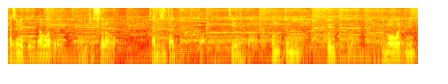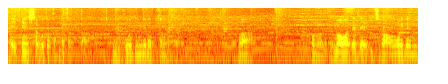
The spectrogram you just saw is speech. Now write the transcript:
初めて生でオーケストラを感じたりとかっていうのが本当に濃ゆくて今までに体験したことがなかったレコーディングだったので、まあ、この今までで一番思い出に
